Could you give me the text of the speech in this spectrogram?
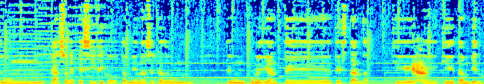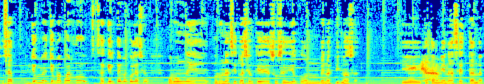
de un caso en específico, también acerca de un, de un comediante de stand-up que, eh, que también, o sea, yo me, yo me acuerdo, saqué el tema de colación por, un, eh, por una situación que sucedió con Beno Espinosa, que, que, también hace stand-up.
